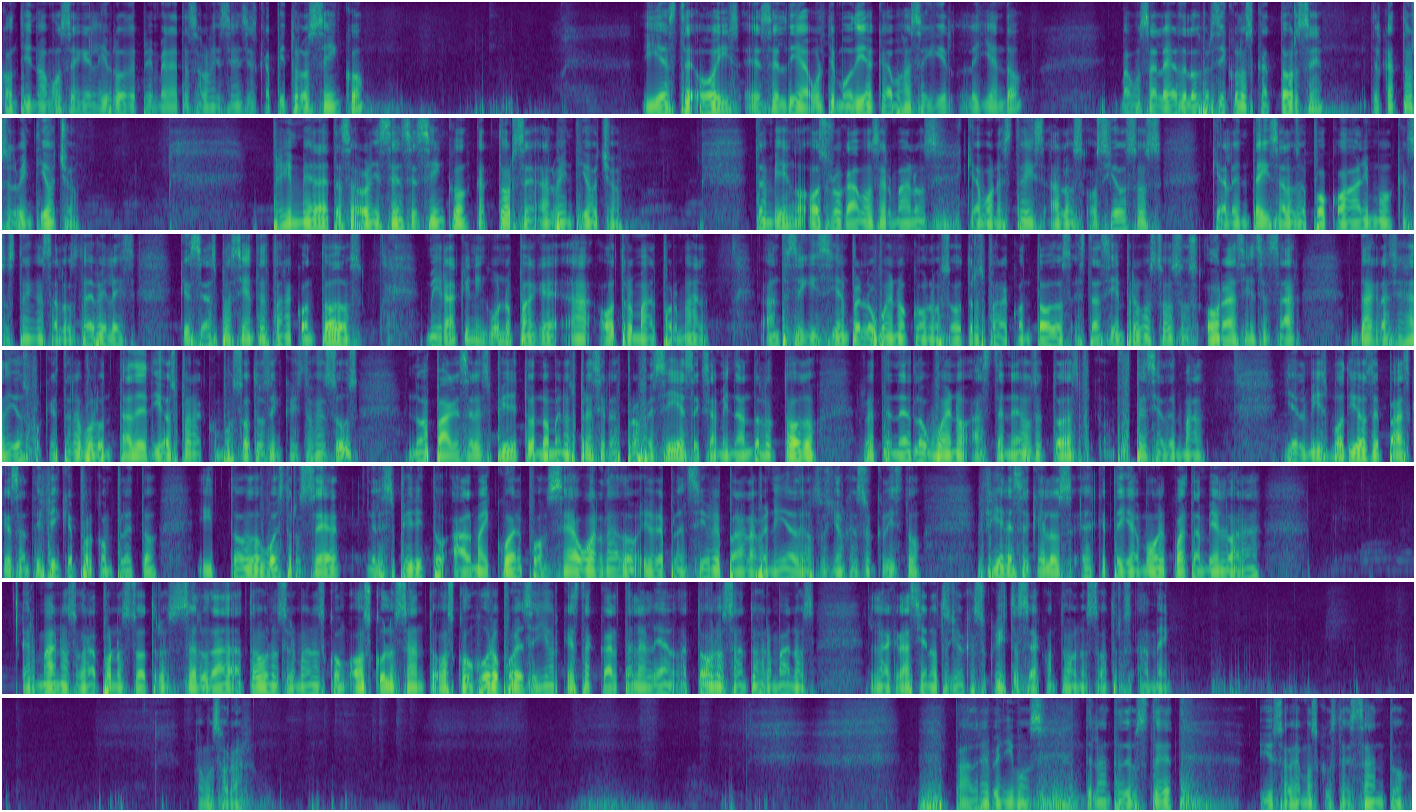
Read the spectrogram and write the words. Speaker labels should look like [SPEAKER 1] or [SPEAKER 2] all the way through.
[SPEAKER 1] Continuamos en el libro de Primera de Tesalonicenses, capítulo 5. Y este hoy es el día, último día que vamos a seguir leyendo. Vamos a leer de los versículos 14, del 14 al 28. Primera de Tesalonicenses 5, 14 al 28. También os rogamos, hermanos, que amonestéis a los ociosos, que alentéis a los de poco ánimo, que sostengas a los débiles, que seas pacientes para con todos. Mira que ninguno pague a otro mal por mal. Antes seguid siempre lo bueno con los otros para con todos. Estad siempre gozosos, orad sin cesar. Da gracias a Dios porque esta es la voluntad de Dios para con vosotros en Cristo Jesús. No apagues el espíritu, no menosprecies las profecías, examinándolo todo, retened lo bueno, absteneos de toda especie de mal y el mismo Dios de paz que santifique por completo y todo vuestro ser, el espíritu, alma y cuerpo sea guardado irreprensible para la venida de nuestro Señor Jesucristo. Fiel es el que, los, el que te llamó, el cual también lo hará. Hermanos, orad por nosotros. Saludad a todos los hermanos con ósculo santo. Os conjuro por el Señor que esta carta la lean a todos los santos hermanos. La gracia de nuestro Señor Jesucristo sea con todos nosotros. Amén. Vamos a orar. Padre, venimos delante de usted y sabemos que usted es santo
